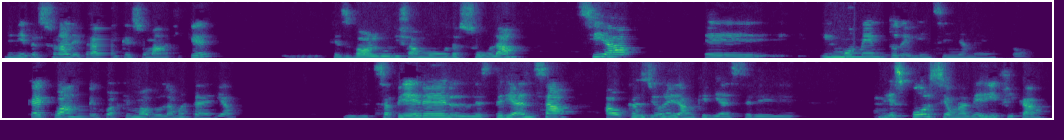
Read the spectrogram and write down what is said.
le mie personali pratiche somatiche che svolgo diciamo da sola, sia eh, il momento dell'insegnamento, che è quando in qualche modo la materia, il sapere, l'esperienza ha occasione anche di essere, di esporsi a una verifica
